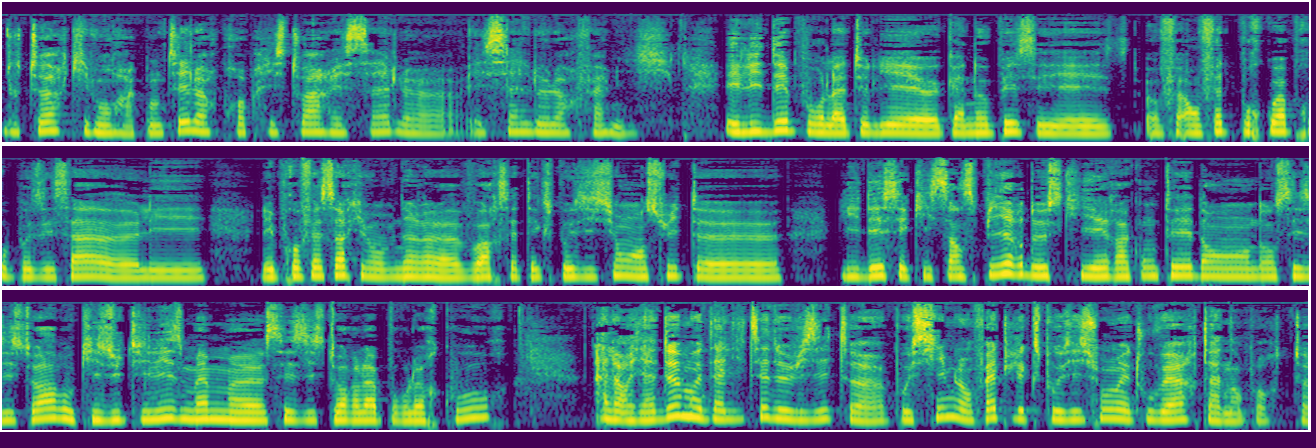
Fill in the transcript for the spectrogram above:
d'auteurs qui vont raconter leur propre histoire et celle et celle de leur famille. Et l'idée pour l'atelier Canopée, c'est en fait pourquoi proposer ça les les professeurs qui vont venir euh, voir cette exposition ensuite, euh, l'idée c'est qu'ils s'inspirent de ce qui est raconté dans, ces histoires ou qu'ils utilisent même euh, ces histoires-là pour leurs cours? Alors, il y a deux modalités de visite possibles. En fait, l'exposition est ouverte à n'importe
